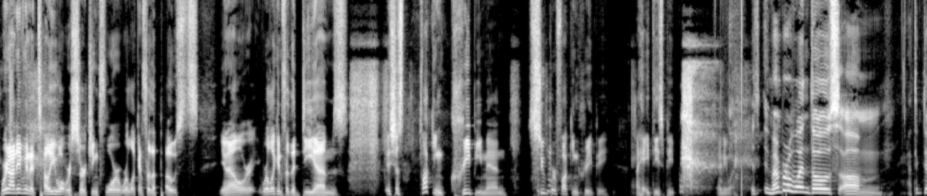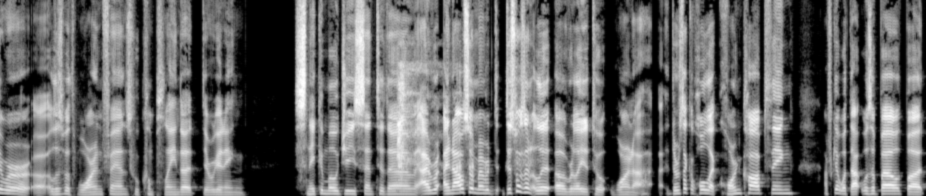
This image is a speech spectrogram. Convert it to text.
we're not even going to tell you what we're searching for. We're looking for the posts you know we're, we're looking for the dms it's just fucking creepy man. Super fucking creepy. I hate these people. Anyway. Remember when those um I think they were uh, Elizabeth Warren fans who complained that they were getting snake emojis sent to them. I re- and I also remember th- this wasn't li- uh, related to Warren. Uh, there was like a whole like corn cob thing. I forget what that was about, but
